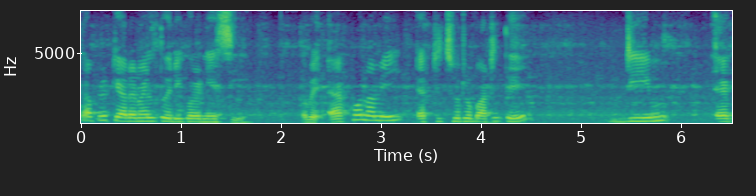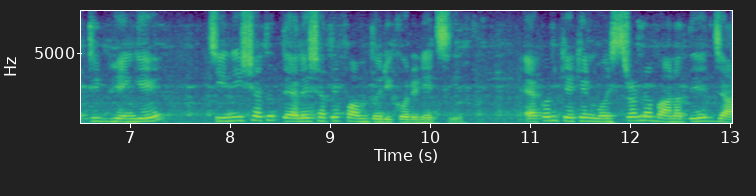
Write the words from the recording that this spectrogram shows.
তারপরে ক্যারামেল তৈরি করে নিয়েছি। তবে এখন আমি একটি ছোট বাটিতে ডিম, একটি ভেঙে চিনির সাথে তেলের সাথে ফর্ম তৈরি করে নিয়েছি। এখন কেকের মিশ্রণটা বানাতে যা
